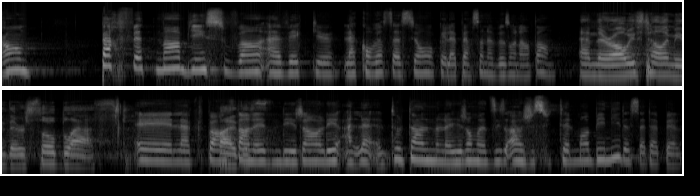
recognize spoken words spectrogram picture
rentre parfaitement bien souvent avec euh, la conversation que la personne a besoin d'entendre. and they're always telling me they're so blessed. Et la plupart du temps, les, les gens, les- la- tout le temps, les gens me disent Ah, je suis tellement bénie de cet appel.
